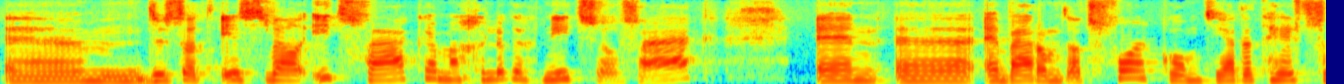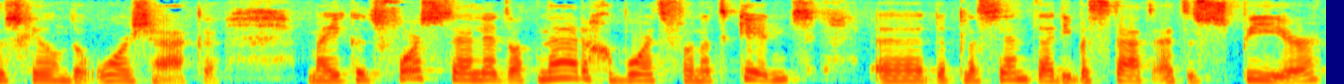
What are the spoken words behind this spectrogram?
Um, dus dat is wel iets vaker, maar gelukkig niet zo vaak. En, uh, en waarom dat voorkomt, ja, dat heeft verschillende oorzaken. Maar je kunt voorstellen dat na de geboorte van het kind, uh, de placenta die bestaat uit een spier.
